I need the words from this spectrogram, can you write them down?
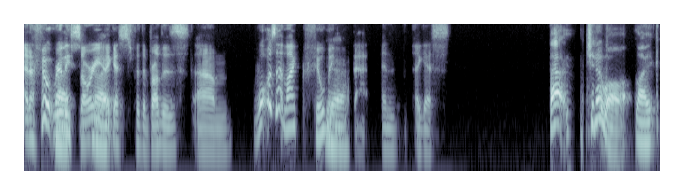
and I felt really right, sorry. I guess for the brothers. Um, what was that like filming yeah. that? And I guess that do you know what like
